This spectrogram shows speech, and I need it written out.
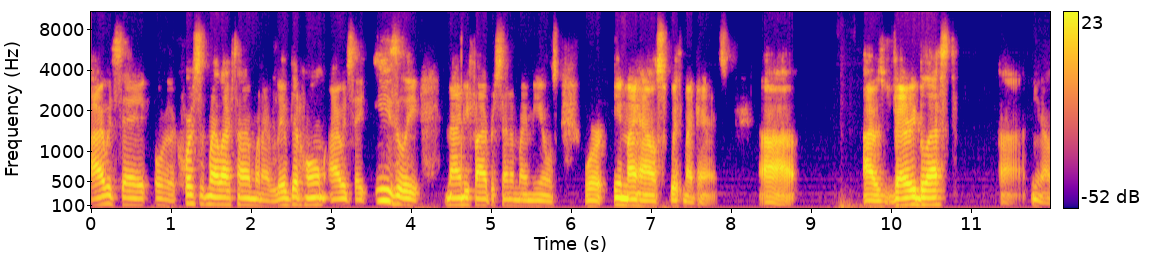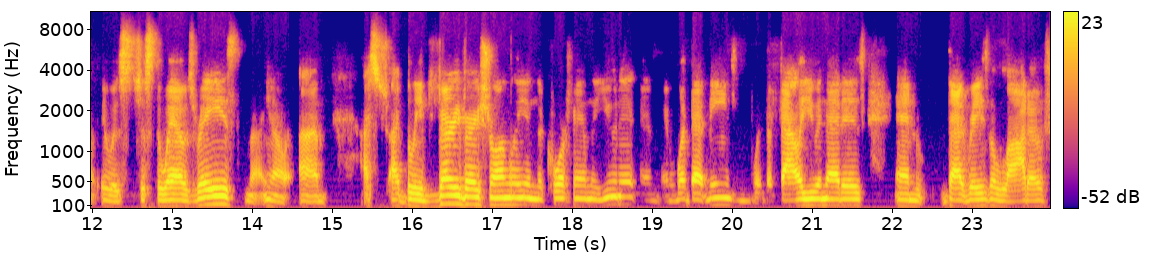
I would say over the course of my lifetime, when I lived at home, I would say easily 95% of my meals were in my house with my parents. Uh, I was very blessed. Uh, you know, it was just the way I was raised. Uh, you know, um, I, I believe very, very strongly in the core family unit and, and what that means and what the value in that is. And that raised a lot of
